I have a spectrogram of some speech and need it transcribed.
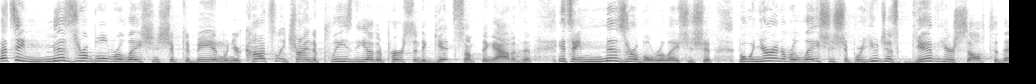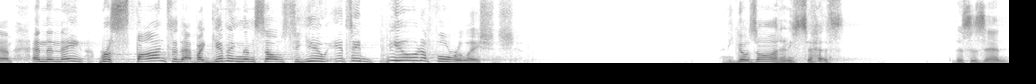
That's a miserable relationship to be in when you're constantly trying to please the other person to get something out of them. It's a miserable relationship. But when you're in a relationship where you just give yourself to them and then they respond to that by giving themselves to you, it's a beautiful relationship. And he goes on and he says, This is in,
